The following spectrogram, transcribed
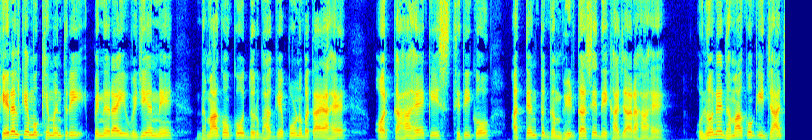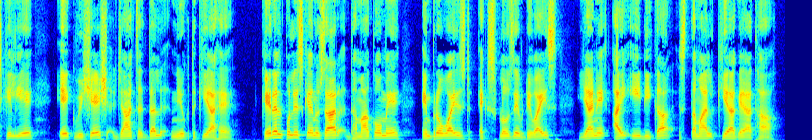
केरल के मुख्यमंत्री पिनराई विजयन ने धमाकों को दुर्भाग्यपूर्ण बताया है और कहा है कि स्थिति को अत्यंत गंभीरता से देखा जा रहा है। उन्होंने धमाकों की जाँच के लिए एक विशेष जाँच दल नियुक्त किया है। केरल पुलिस के अनुसार धमाकों में इम्प्रोवाइज्ड एक्सप्लोजिव डिवाइस यानी आईईडी का इस्तेमाल किया गया था।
